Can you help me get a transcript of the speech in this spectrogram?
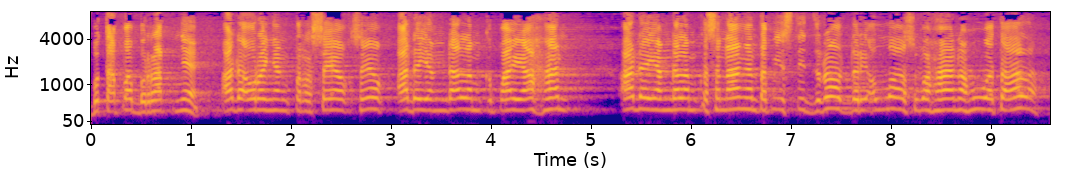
Betapa beratnya. Ada orang yang terseok-seok, ada yang dalam kepayahan, ada yang dalam kesenangan tapi istidrat dari Allah Subhanahu wa taala.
